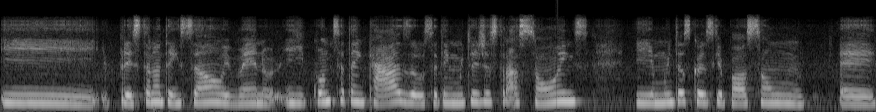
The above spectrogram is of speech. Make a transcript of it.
e prestando atenção e vendo. E quando você está em casa, você tem muitas distrações e muitas coisas que possam é,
